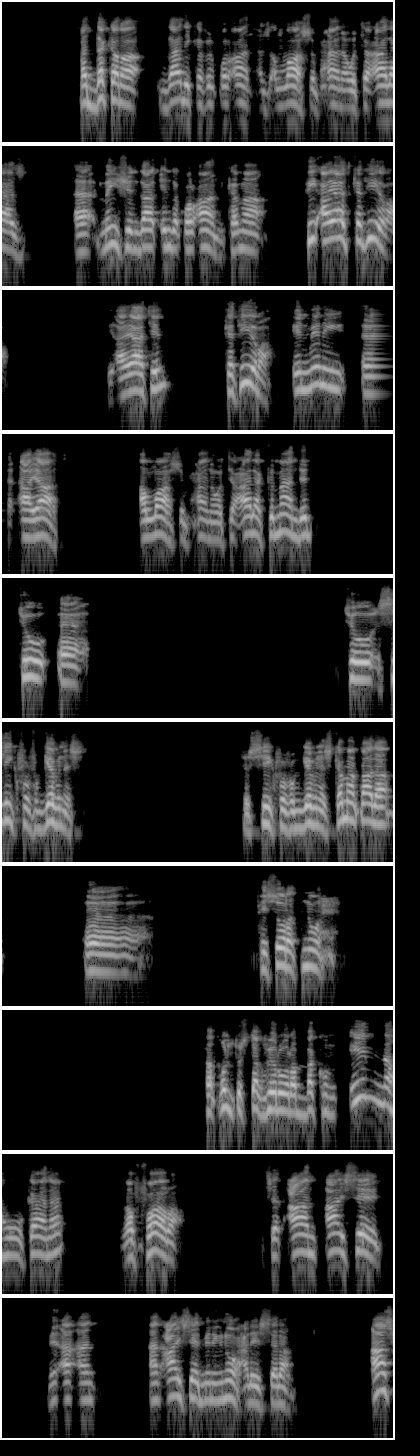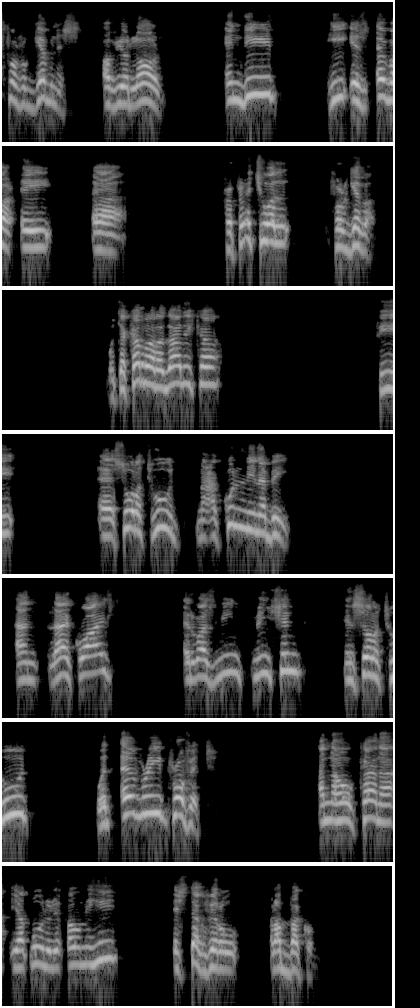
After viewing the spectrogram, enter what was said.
قد ذكر ذلك في القرآن as Allah subhanahu wa ta'ala has uh, mentioned that in the Quran كما في آيات كثيرة في آيات كثيرة in many uh, آيات Allah subhanahu wa ta'ala commanded to uh, to seek for forgiveness to seek for forgiveness كما قال uh, في سورة نوح فقلت استغفروا ربكم إنه كان غفارا and I said and, and I said meaning Nuh عليه السلام ask for forgiveness of your Lord indeed he is ever a uh, perpetual forgiver وتكرر ذلك في سورة هود مع كل نبي. And likewise it was mentioned in Surah Hud with every prophet. أنه كان يقول لقومه استغفروا ربكم.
